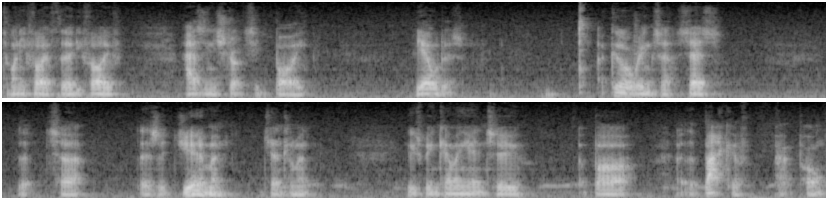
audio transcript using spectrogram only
25, 35, as instructed by the elders. A girl rings her, says that uh, there's a German gentleman who's been coming into a bar at the back of Patpong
